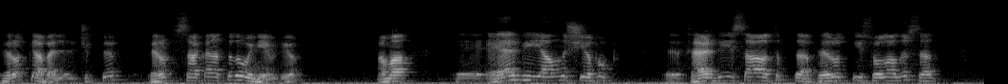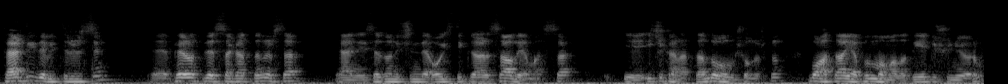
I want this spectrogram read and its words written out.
Perotti haberleri çıktı. Perotti sağ kanatta da oynayabiliyor. Ama e, eğer bir yanlış yapıp e, Ferdi'yi sağa atıp da Perotti'yi sola alırsan Ferdi'yi de bitirirsin. E, Perotti de sakatlanırsa yani sezon içinde o istikrarı sağlayamazsa e, iki kanattan da olmuş olursun. Bu hata yapılmamalı diye düşünüyorum.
